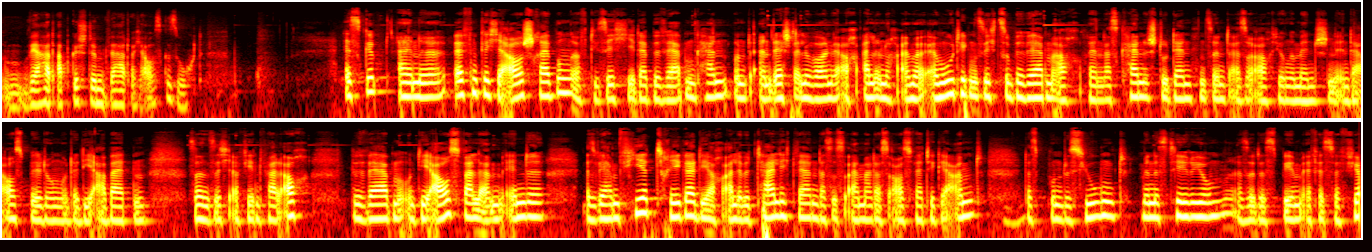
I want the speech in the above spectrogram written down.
Wer hat abgestimmt? Wer hat euch ausgesucht? Es gibt eine öffentliche Ausschreibung, auf die sich jeder bewerben kann. Und an der Stelle wollen wir auch alle noch einmal ermutigen, sich zu bewerben, auch wenn das keine Studenten sind, also auch junge Menschen in der Ausbildung oder die arbeiten, sollen sich auf jeden Fall auch bewerben. Und die Auswahl am Ende, also wir haben vier Träger, die auch alle beteiligt werden. Das ist einmal das Auswärtige Amt, das Bundesjugendministerium, also das BMFSFJ,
